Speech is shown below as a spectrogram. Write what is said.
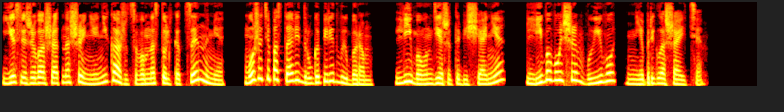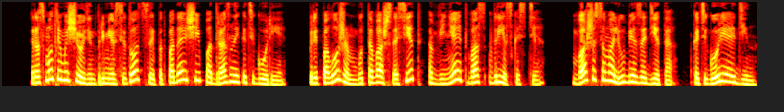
Если же ваши отношения не кажутся вам настолько ценными, можете поставить друга перед выбором. Либо он держит обещание, либо больше вы его не приглашаете. Рассмотрим еще один пример ситуации, подпадающей под разные категории. Предположим, будто ваш сосед обвиняет вас в резкости. Ваше самолюбие задето. Категория 1.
